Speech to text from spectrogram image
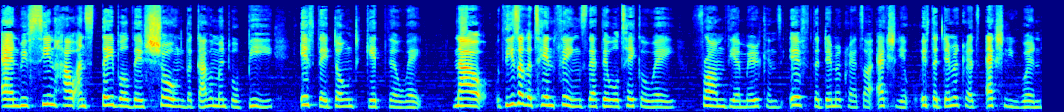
And we've seen how unstable they've shown the government will be if they don't get their way. Now, these are the 10 things that they will take away from the Americans if the Democrats are actually, if the Democrats actually win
